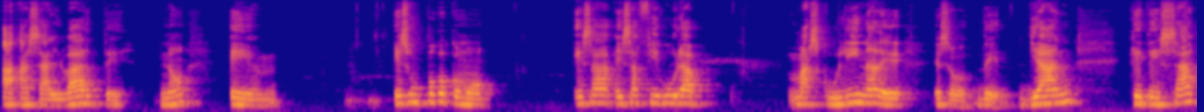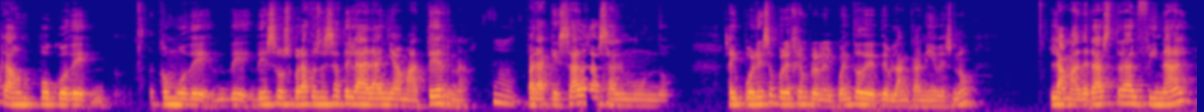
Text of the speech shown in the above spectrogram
a, salvarte, ¿no? Em, es un poco como esa, esa, figura masculina de eso, de Jan, que te saca un poco de como de, esos brazos, de esa telaraña materna, mm. para que salgas al mundo y por eso, por ejemplo, en el cuento de, Blancanieves, ¿no? La madrastra al final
